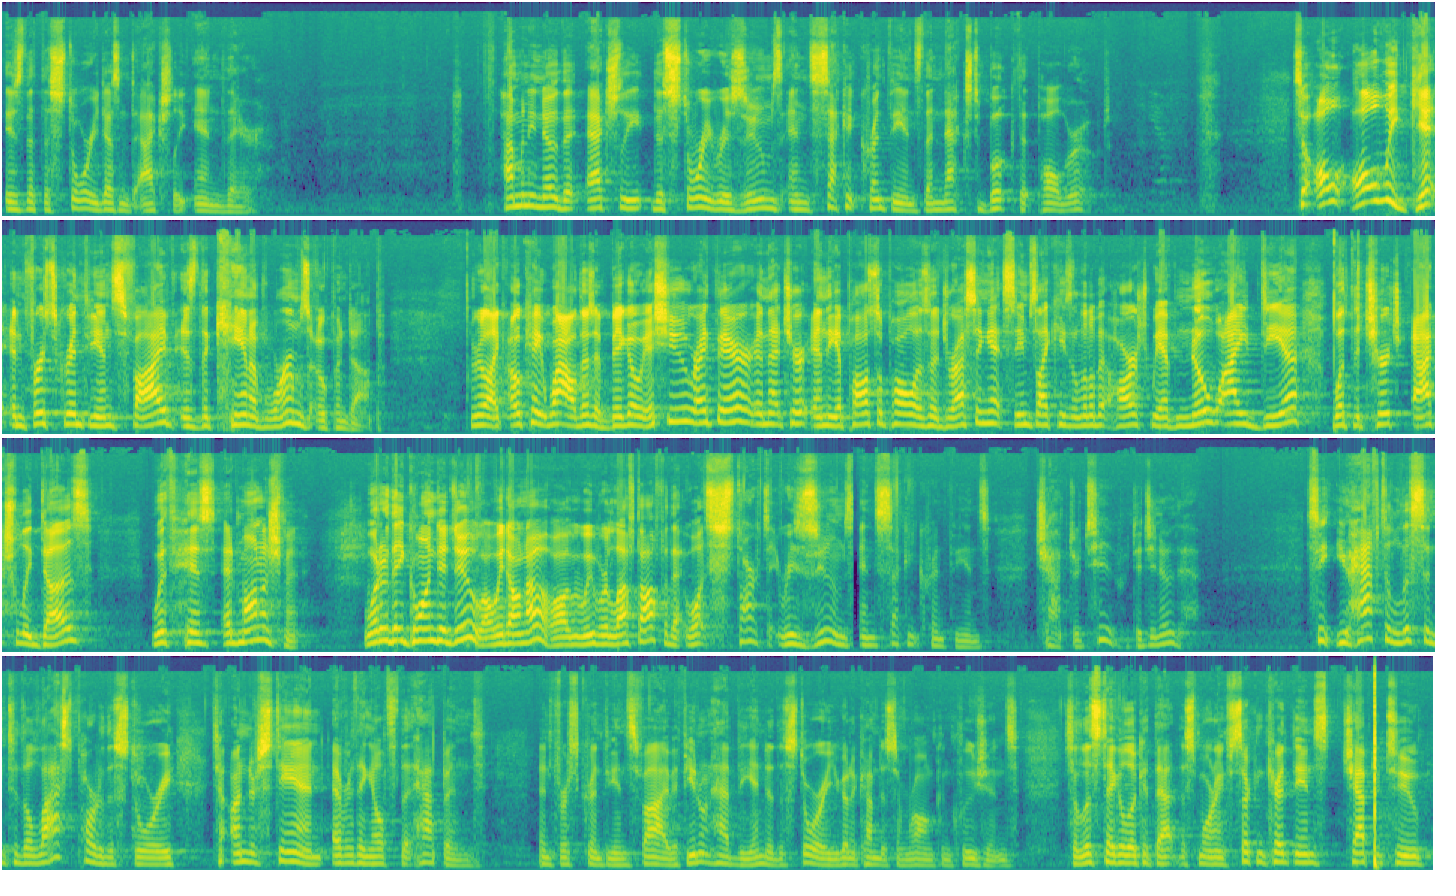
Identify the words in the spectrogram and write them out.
is that the story doesn't actually end there. How many know that actually the story resumes in 2 Corinthians, the next book that Paul wrote? So all, all we get in 1 Corinthians 5 is the can of worms opened up. You're like, okay, wow, there's a big O issue right there in that church, and the Apostle Paul is addressing it. Seems like he's a little bit harsh. We have no idea what the church actually does with his admonishment. What are they going to do? Well, we don't know. Well, we were left off of that. Well, it starts, it resumes in 2 Corinthians chapter 2. Did you know that? See, you have to listen to the last part of the story to understand everything else that happened in 1 Corinthians 5. If you don't have the end of the story, you're going to come to some wrong conclusions. So let's take a look at that this morning. 2 Corinthians chapter 2,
